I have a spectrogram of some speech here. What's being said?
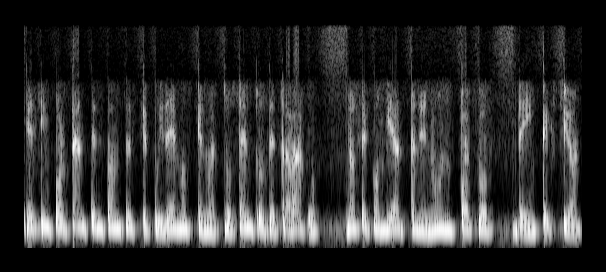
Es importante entonces que cuidemos que nuestros centros de trabajo no se conviertan en un foco de infección.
